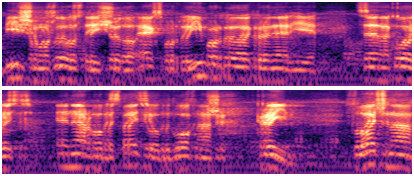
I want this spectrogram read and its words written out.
більше можливостей щодо експорту і імпорту електроенергії. Це на користь енергобезпеці обидвох наших країн. Словаччина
